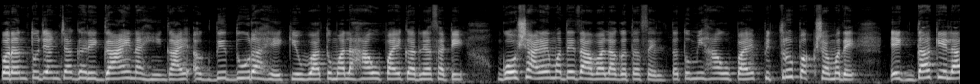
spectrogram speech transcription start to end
परंतु ज्यांच्या घरी गाय नाही गाय अगदी दूर आहे किंवा तुम्हाला हा उपाय करण्यासाठी गोशाळेमध्ये जावं लागत असेल तर तुम्ही हा उपाय पितृपक्षामध्ये एकदा केला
